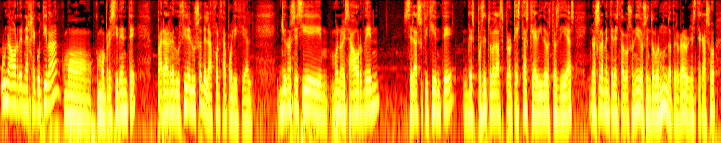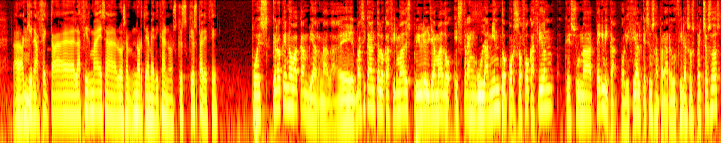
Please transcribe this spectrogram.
una orden ejecutiva como, como, presidente para reducir el uso de la fuerza policial. Yo no sé si bueno, esa orden será suficiente después de todas las protestas que ha habido estos días, no solamente en Estados Unidos, en todo el mundo, pero claro, en este caso a mm. quien afecta la firma es a los norteamericanos. ¿Qué qué os parece? Pues creo que no va a cambiar nada. Eh, básicamente lo que ha firmado es prohibir el llamado estrangulamiento por sofocación, que es una técnica policial que se usa para reducir a sospechosos,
